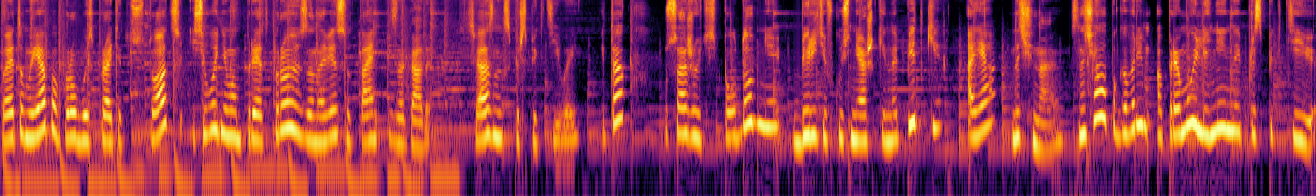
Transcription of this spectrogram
Поэтому я попробую исправить эту ситуацию и сегодня вам приоткрою занавесу тайн и загадок, связанных с перспективой. Итак, усаживайтесь поудобнее, берите вкусняшки и напитки, а я начинаю. Сначала поговорим о прямой линейной перспективе,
